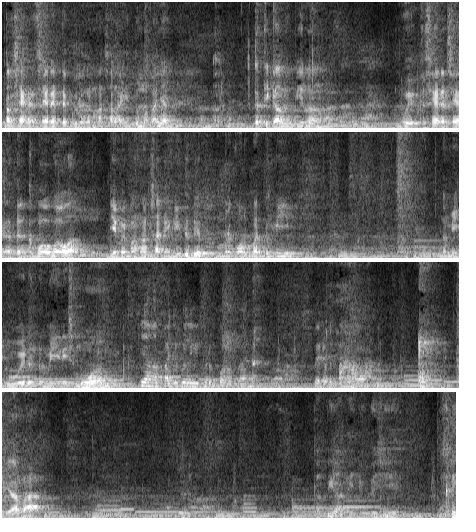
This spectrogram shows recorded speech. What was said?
terseret-seret gue dengan masalah itu. Makanya ketika lu bilang gue keseret-seret dan ke bawah-bawah ya memang harus ada yang gitu dia berkorban demi demi gue dan demi ini semua gitu. Ya anggap aja gue lagi berkorban. Gue dapet pahala. Iyalah. Tapi aneh juga sih ya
